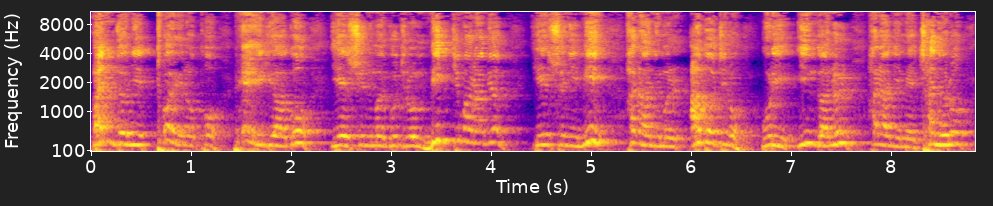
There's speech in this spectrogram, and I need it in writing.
완전히 토해놓고 회개하고 예수님을 구주로 믿기만 하면 예수님이 하나님을 아버지로 우리 인간을 하나님의 자녀로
